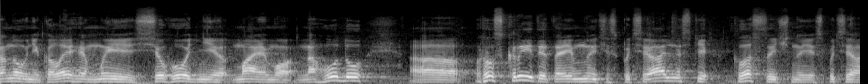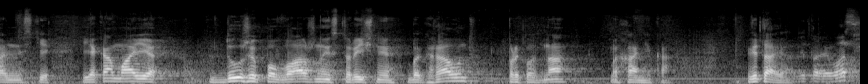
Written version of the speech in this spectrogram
шановні колеги, ми сьогодні маємо нагоду е, розкрити таємниці спеціальності, класичної спеціальності, яка має дуже поважний історичний бекграунд, прикладна механіка. Вітаю! Вітаю вас.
